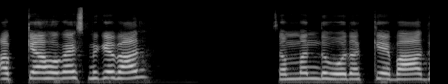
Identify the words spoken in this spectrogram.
अब क्या होगा इसमें के बाद? संबंध बोधक के बाद।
